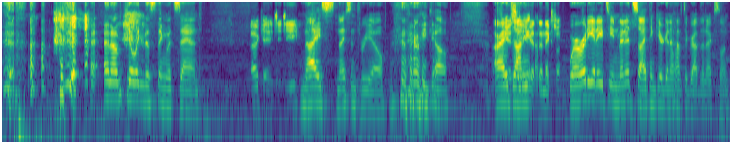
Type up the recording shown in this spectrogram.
and I'm killing this thing with sand. Okay, GG. Nice, nice and 3-0. there we go. All right, Okay, so Johnny. get the next one. We're already at 18 minutes, so I think you're gonna have to grab the next one.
